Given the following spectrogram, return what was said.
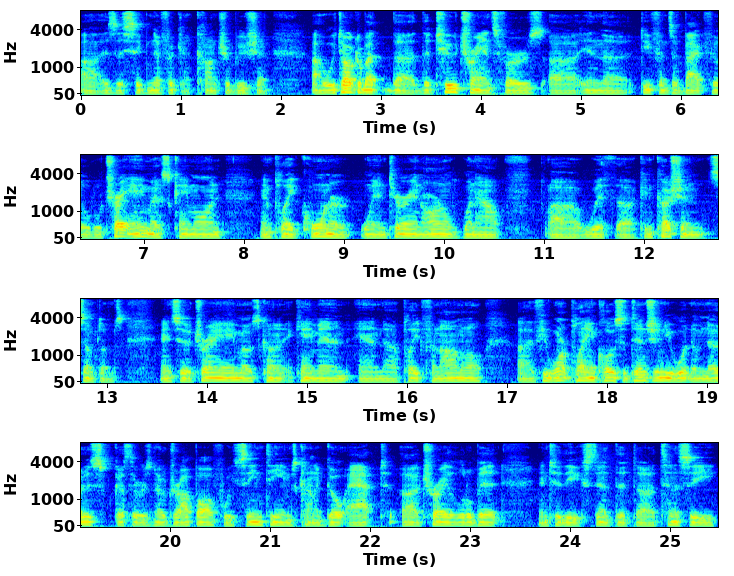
uh, is a significant contribution. Uh, we talked about the the two transfers uh, in the defensive backfield. Well, Trey Amos came on and played corner when Terrion Arnold went out. uh, with uh, concussion symptoms. And so Trey Amos came in and uh, played phenomenal. Uh, if you weren't paying close attention, you wouldn't have noticed because there was no drop off. We've seen teams kind of go at Trey a little bit, and to the extent that Tennessee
